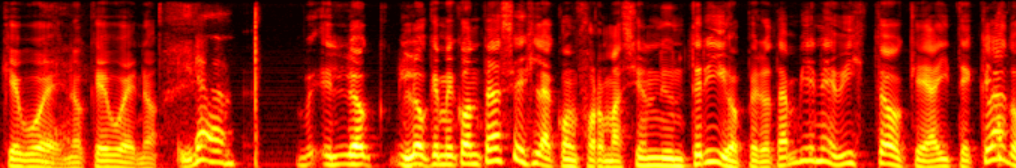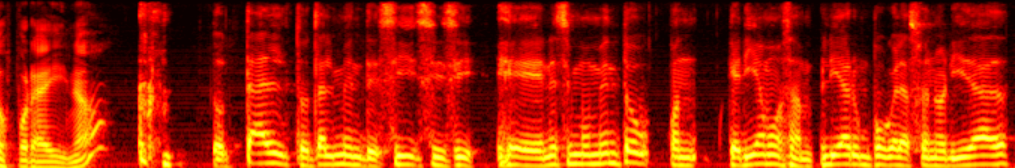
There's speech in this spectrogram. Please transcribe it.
Qué bueno, qué bueno. Y nada. Lo, lo que me contás es la conformación de un trío, pero también he visto que hay teclados por ahí, ¿no? Total, totalmente, sí, sí, sí. Eh, en ese momento queríamos ampliar un poco la sonoridad,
